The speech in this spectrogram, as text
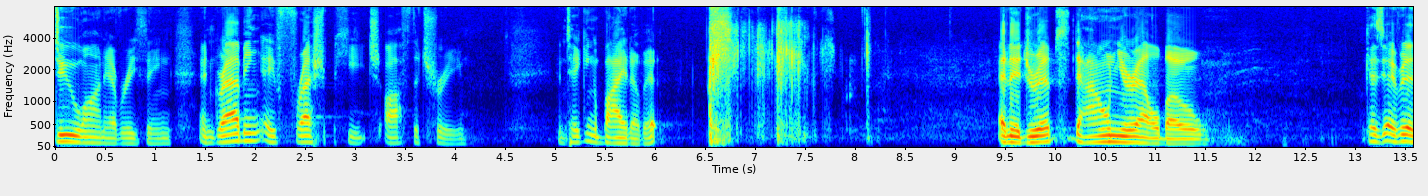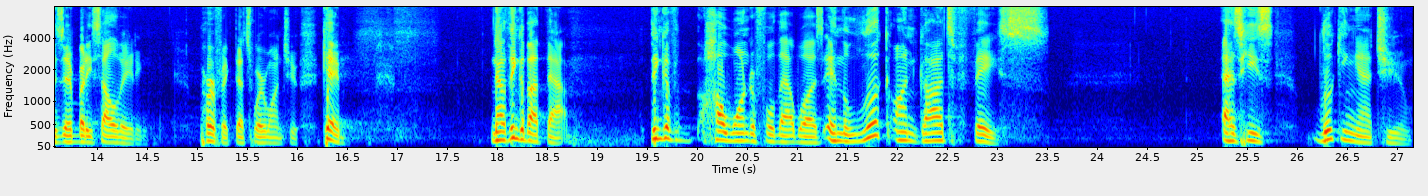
dew on everything and grabbing a fresh peach off the tree and taking a bite of it. And it drips down your elbow. Because everybody's salivating. Perfect, that's where I want you. Okay, now think about that. Think of how wonderful that was. And the look on God's face as He's looking at you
